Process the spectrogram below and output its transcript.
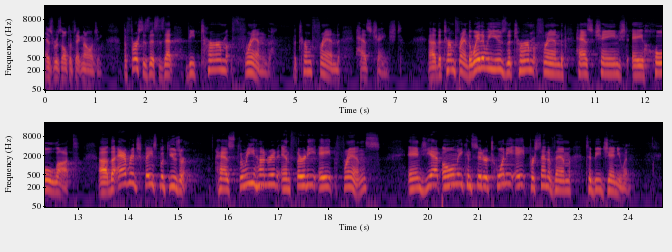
as a result of technology? The first is this is that the term friend, the term friend has changed. Uh, the term friend, the way that we use the term friend has changed a whole lot. Uh, the average Facebook user has 338 friends, and yet only consider 28% of them to be genuine.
